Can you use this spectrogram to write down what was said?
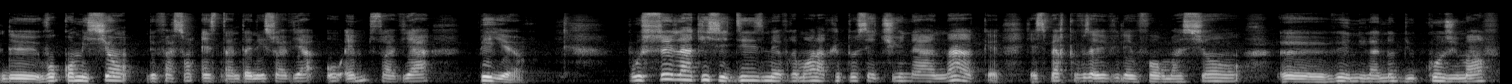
de vos commissions de façon instantanée, soit via OM, soit via payeur. Pour ceux-là qui se disent, mais vraiment la crypto c'est une arnaque, j'espère que vous avez vu l'information euh, venue, la note du COSUMAF.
